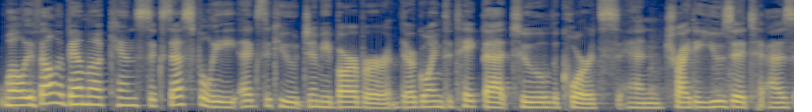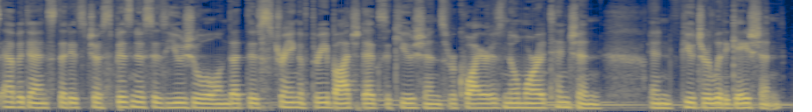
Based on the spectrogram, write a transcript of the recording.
Well, if Alabama can successfully execute Jimmy Barber, they're going to take that to the courts and try to use it as evidence that it's just business as usual and that this string of three botched executions requires no more attention in future litigation.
